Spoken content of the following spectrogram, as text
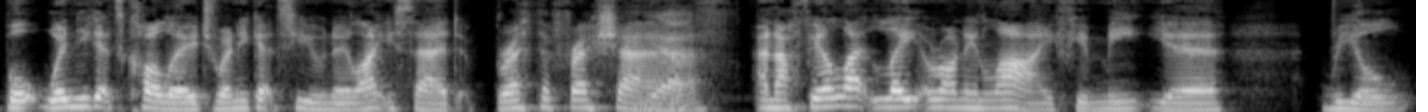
but when you get to college, when you get to uni, like you said, breath of fresh air. Yeah. And I feel like later on in life, you meet your real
